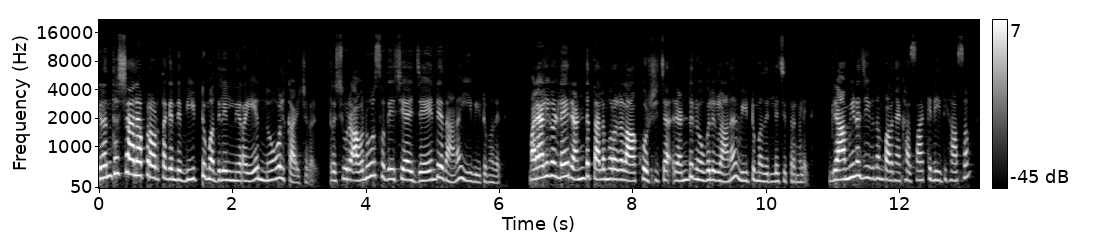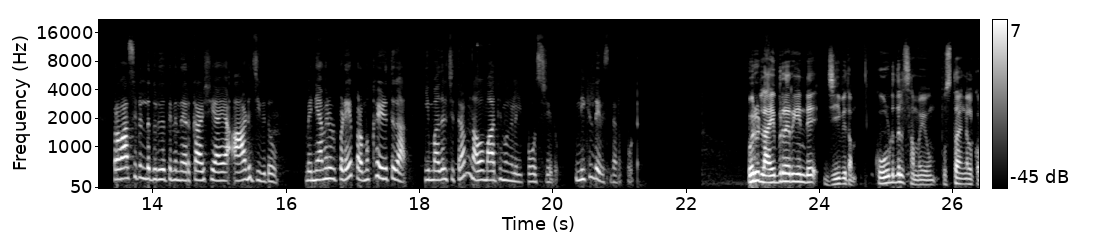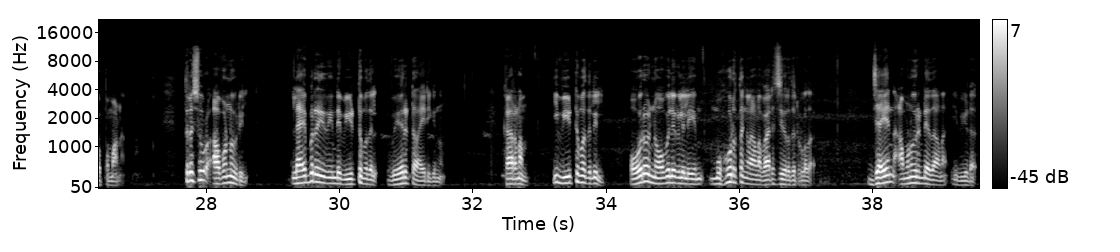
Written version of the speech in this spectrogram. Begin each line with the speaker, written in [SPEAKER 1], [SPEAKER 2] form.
[SPEAKER 1] ഗ്രന്ഥശാല പ്രവർത്തകന്റെ വീട്ടുമതിലിൽ നിറയെ നോവൽ കാഴ്ചകൾ തൃശൂർ അവനൂർ സ്വദേശിയായ ജയന്റേതാണ് ഈ വീട്ടുമതിൽ. മലയാളികളുടെ രണ്ട് തലമുറകൾ ആഘോഷിച്ച രണ്ട് നോവലുകളാണ് വീട്ടുമതിലിലെ ചിത്രങ്ങളിൽ. ഗ്രാമീണ ജീവിതം പറഞ്ഞ ഖസാക്കിന്റെ ഇതിഹാസം പ്രവാസികളുടെ ദുരിതത്തിന്റെ നേർക്കാഴ്ചയായ ആടുജീവിതവും ബെന്യാമിൻ ഉൾപ്പെടെ പ്രമുഖ എഴുത്തുകാർ ഈ മതിൽ ചിത്രം നവമാധ്യമങ്ങളിൽ പോസ്റ്റ് ചെയ്തു. നിഖിൽ ഡേവിസിന്റെ റിപ്പോർട്ട്.
[SPEAKER 2] ഒരു ലൈബ്രറിയന്റെ ജീവിതം കൂടുതൽ സമയവും പുസ്തകങ്ങൾക്കൊപ്പമാണ്. തൃശൂർ അവണൂരിൽ ലൈബ്രറിയന്റെ വീട്ടുമുതൽ വേറിട്ടതായിരിക്കുന്നു. കാരണം ഈ വീട്ടുമുതലിൽ ഓരോ നോവലുകളിലെയും മുഹൂർത്തങ്ങളാണ് വരച്ചു ചേർത്തിട്ടുള്ളത് ജയൻ അമണൂരിന്റെതാണ് ഈ വീട്.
